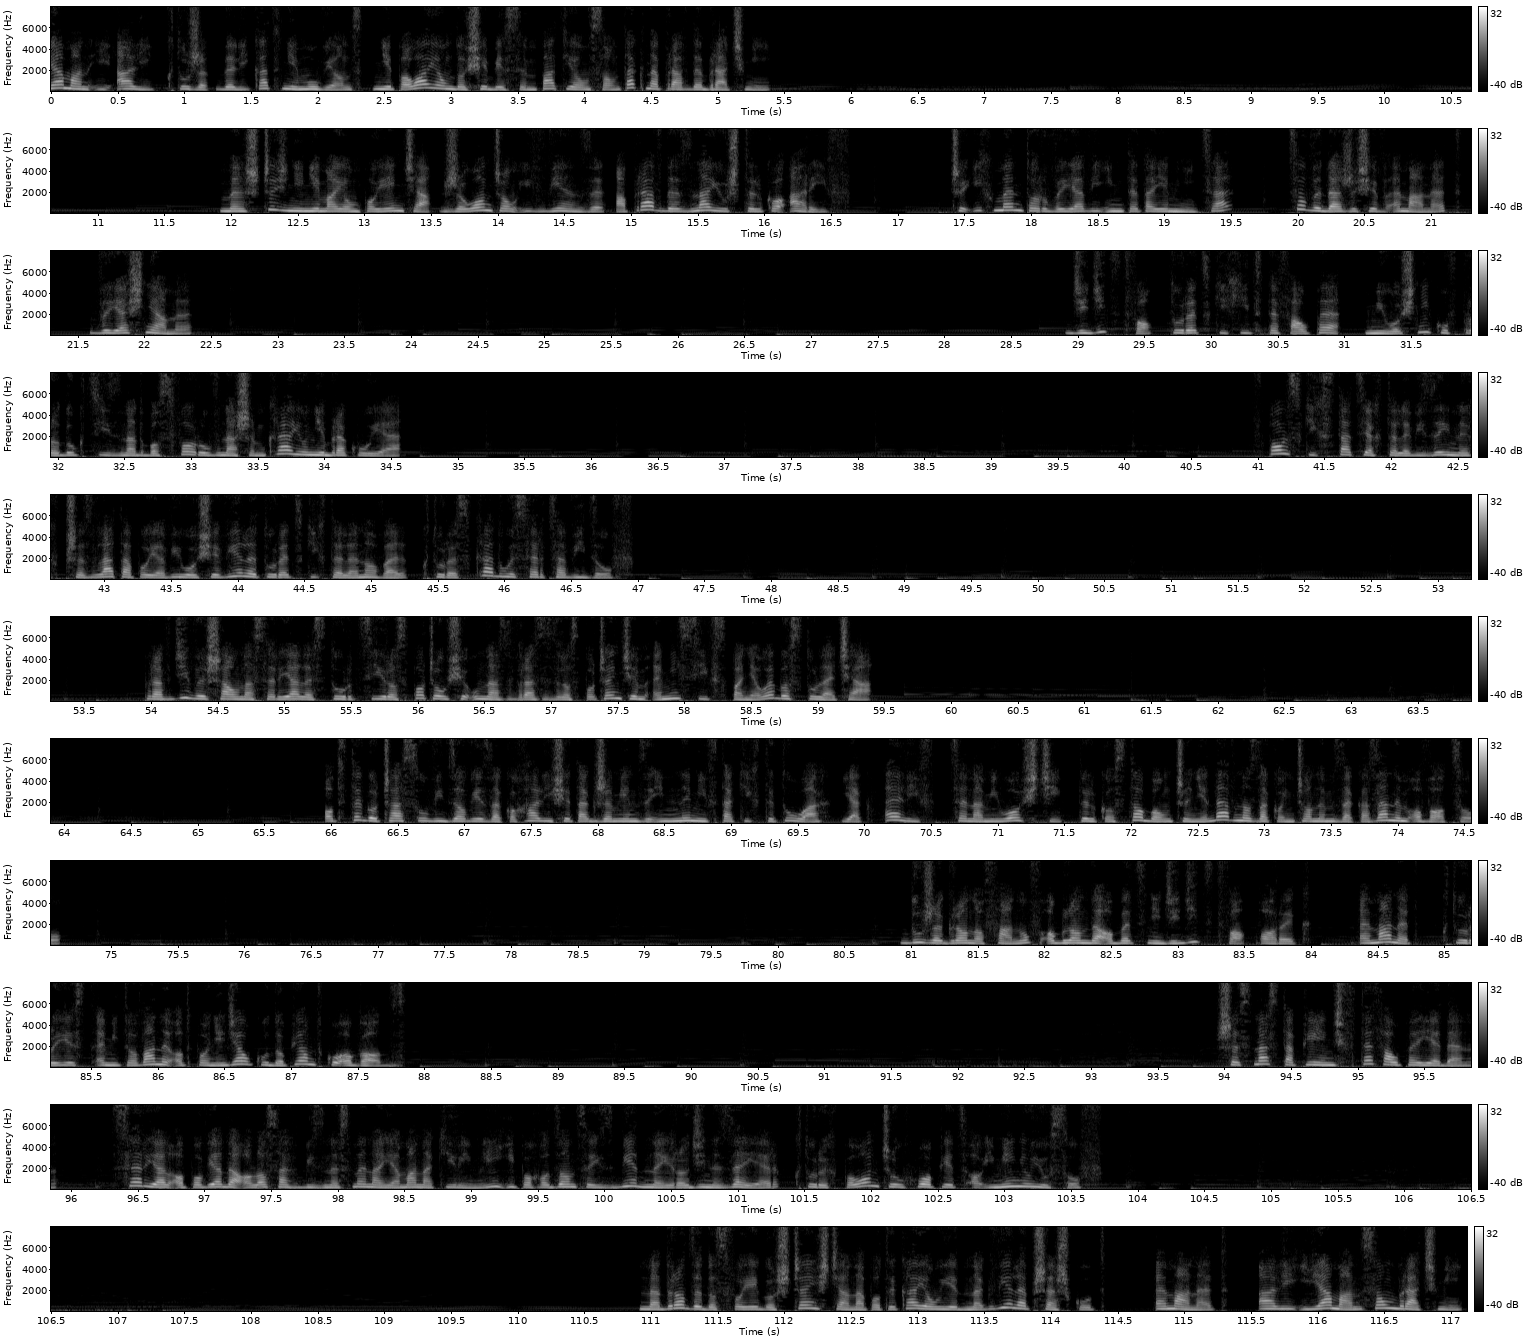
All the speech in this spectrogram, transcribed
Jaman i Ali, którzy, delikatnie mówiąc, nie pałają do siebie sympatią są tak naprawdę braćmi. Mężczyźni nie mają pojęcia, że łączą ich więzy, a prawdę zna już tylko Arif. Czy ich mentor wyjawi im te tajemnice? Co wydarzy się w Emanet? Wyjaśniamy. Dziedzictwo, turecki hit TVP, miłośników produkcji z nadbosforu w naszym kraju nie brakuje. W polskich stacjach telewizyjnych przez lata pojawiło się wiele tureckich telenowel, które skradły serca widzów. Prawdziwy szał na seriale z Turcji rozpoczął się u nas wraz z rozpoczęciem emisji Wspaniałego Stulecia. Od tego czasu widzowie zakochali się także między innymi w takich tytułach, jak Elif, Cena Miłości, Tylko z Tobą czy niedawno zakończonym Zakazanym Owocu. Duże grono fanów ogląda obecnie Dziedzictwo, Oryk, Emanet, który jest emitowany od poniedziałku do piątku o godz. Szesnasta pięć w TVP1. Serial opowiada o losach biznesmena Yamana Kirimli i pochodzącej z biednej rodziny Zeyer, których połączył chłopiec o imieniu Yusuf. Na drodze do swojego szczęścia napotykają jednak wiele przeszkód. Emanet, Ali i Yaman są braćmi.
